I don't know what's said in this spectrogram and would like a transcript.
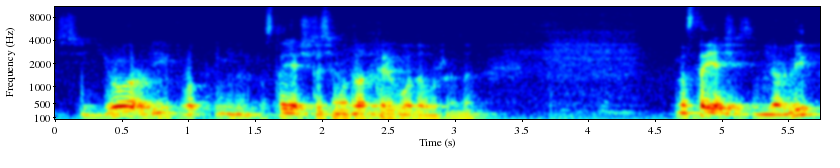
сеньор, лид, вот именно настоящий То есть ему сеньор, 23 года уже, да? настоящий сеньор лид,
